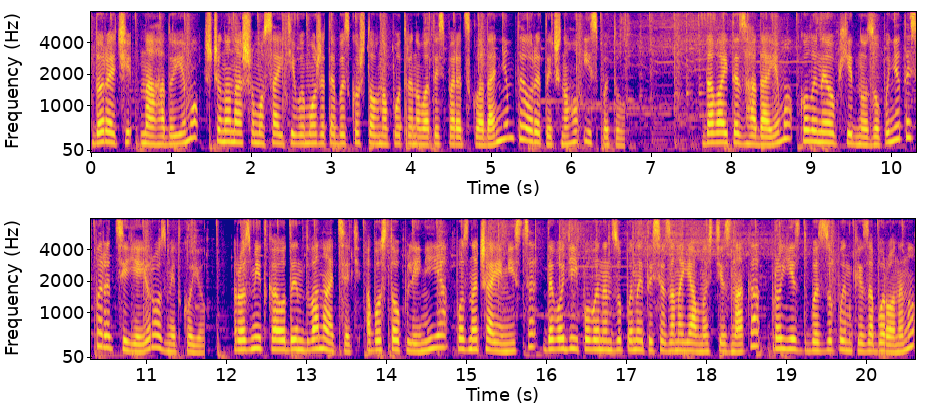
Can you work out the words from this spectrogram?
До речі, нагадуємо, що на нашому сайті ви можете безкоштовно потренуватись перед складанням теоретичного іспиту. Давайте згадаємо, коли необхідно зупинятись перед цією розміткою. Розмітка 1.12 або стоп-лінія позначає місце, де водій повинен зупинитися за наявності знака проїзд без зупинки заборонено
